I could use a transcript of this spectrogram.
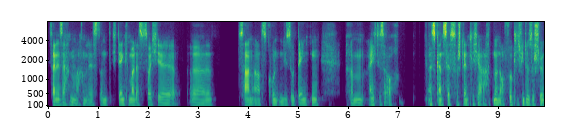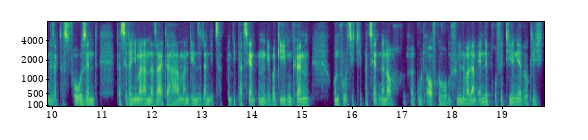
seine Sachen machen lässt. Und ich denke mal, dass solche äh, Zahnarztkunden, die so denken, ähm, eigentlich das auch als ganz selbstverständlich erachten und auch wirklich, wie du so schön gesagt hast, froh sind, dass sie da jemand an der Seite haben, an den sie dann die, die Patienten übergeben können und wo sich die Patienten dann auch äh, gut aufgehoben fühlen, weil am Ende profitieren ja wirklich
